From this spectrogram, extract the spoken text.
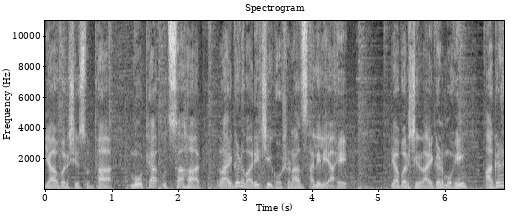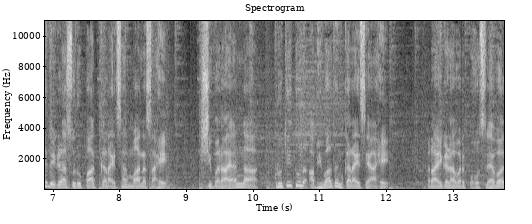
या वर्षी सुद्धा मोठ्या उत्साहात रायगडवारीची घोषणा झालेली आहे. या वर्षी रायगड मोहीम आगळ्या वेगळ्या स्वरूपात करायचा मानस आहे. शिवरायांना कृतीतून अभिवादन करायचे आहे. रायगडावर पोहोचल्यावर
